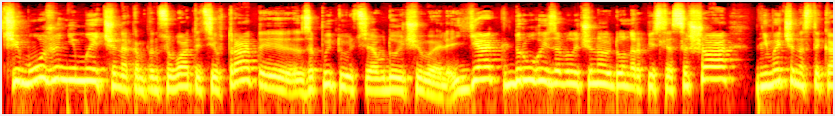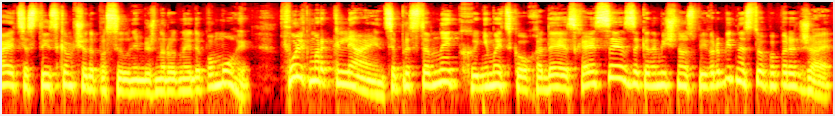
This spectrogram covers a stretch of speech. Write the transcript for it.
Чи може Німеччина компенсувати ці втрати? Запитуються в Welle. Як другий за величиною донор після США, Німеччина стикається з тиском щодо посилення міжнародної допомоги. Фолькмар Кляйн, це представник німецького ХДС ХСС з економічного співробітництва, попереджає:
